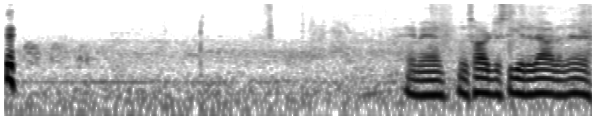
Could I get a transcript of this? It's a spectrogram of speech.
hey man, it was hard just to get it out of there.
